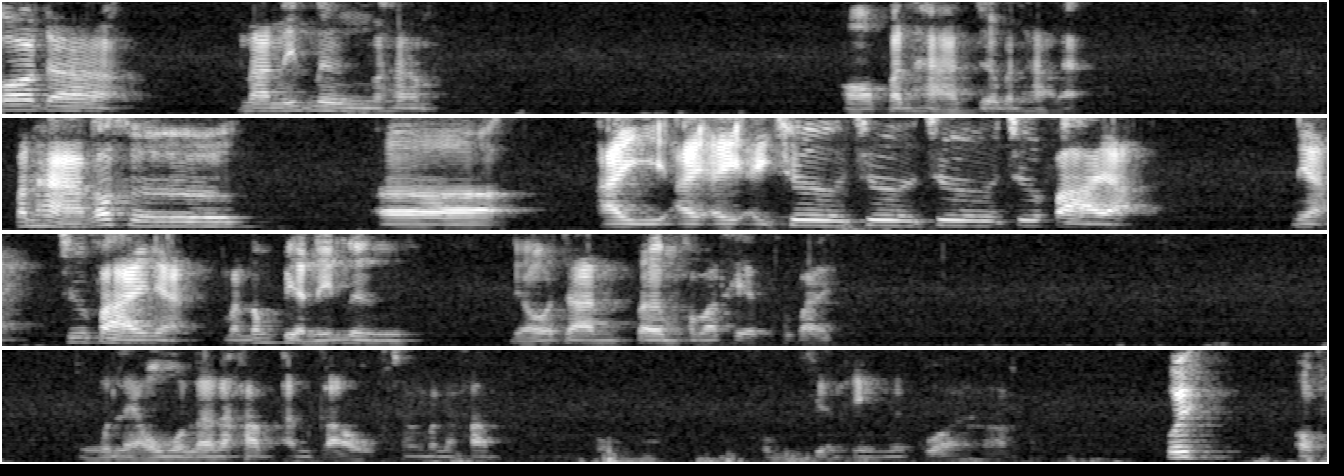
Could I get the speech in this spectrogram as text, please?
ก็จะนานนิดนึงนะครับ อ๋อปัญหาเจอปัญหาแล้ว ปัญหาก็คือ เอ่อไอไอไอไอชื่อชื่อชื่อชื่อไฟล์อะ เนี่ย ชื่อไฟล์เนี่ย มันต้องเปลี่ยนนิดนึง เดี๋ยวอาจารย์เติมคำว่าเทสเข้าไปโหแหลวหมดแล้วนะครับ อันเก่าช่างมันนะครับ ผมผมเขียนเองไม่กลัวครับอุ้ยโอเค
